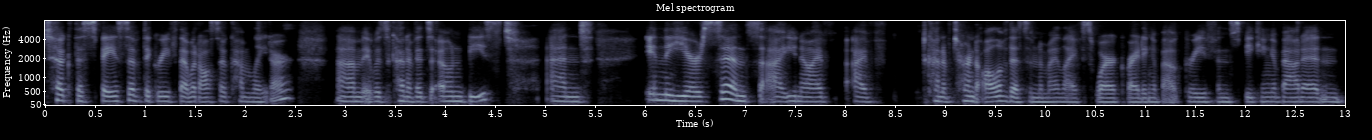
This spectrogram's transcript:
took the space of the grief that would also come later. Um, it was kind of its own beast. And in the years since I, you know i've i've kind of turned all of this into my life's work, writing about grief and speaking about it and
